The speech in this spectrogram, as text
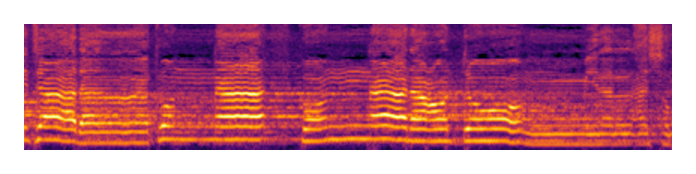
رجالا كنا كنا نعدهم من الأشرار.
